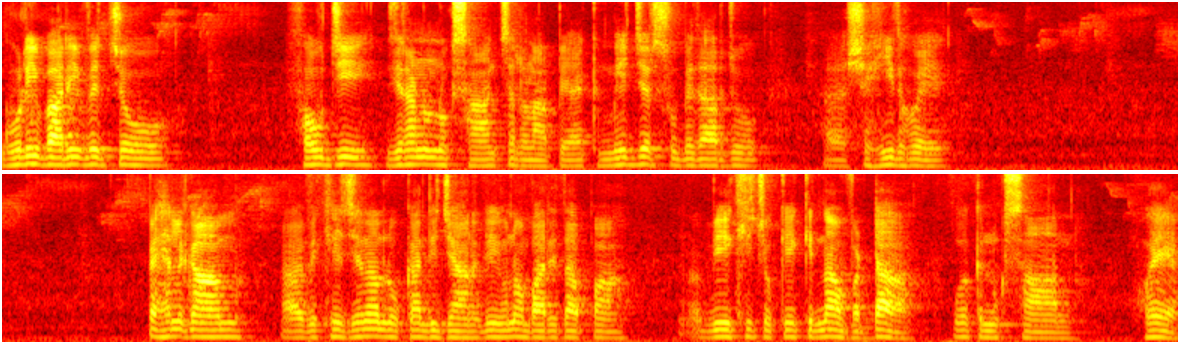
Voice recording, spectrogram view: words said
ਗੋਲੀਬਾਰੀ ਵਿੱਚ ਜੋ ਫੌਜੀ, ਜਿਨ੍ਹਾਂ ਨੂੰ ਨੁਕਸਾਨ ਝੱਲਣਾ ਪਿਆ, ਇੱਕ ਮੇਜਰ ਸੂਬੇਦਾਰ ਜੋ ਸ਼ਹੀਦ ਹੋਏ। ਪਹਿਲਗਾਮ ਵਿਖੇ ਜਿਨ੍ਹਾਂ ਲੋਕਾਂ ਦੀ ਜਾਨ ਗਈ, ਉਹਨਾਂ ਬਾਰੇ ਤਾਂ ਆਪਾਂ ਵੇਖ ਹੀ ਚੁੱਕੇ ਕਿੰਨਾ ਵੱਡਾ ਉਹ ਇੱਕ ਨੁਕਸਾਨ ਹੋਇਆ।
